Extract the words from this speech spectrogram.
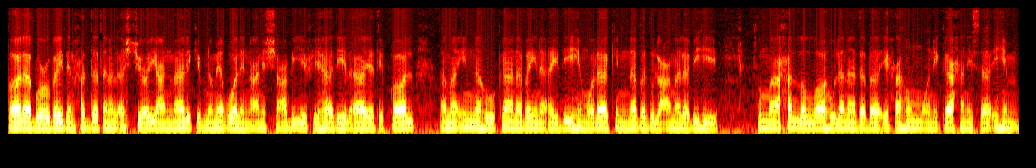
قال أبو عبيد حدثنا الأشجعي عن مالك بن مغول عن الشعبي في هذه الآية قال أما إنه كان بين أيديهم ولكن نبذوا العمل به ثم أحل الله لنا ذبائحهم ونكاح نسائهم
